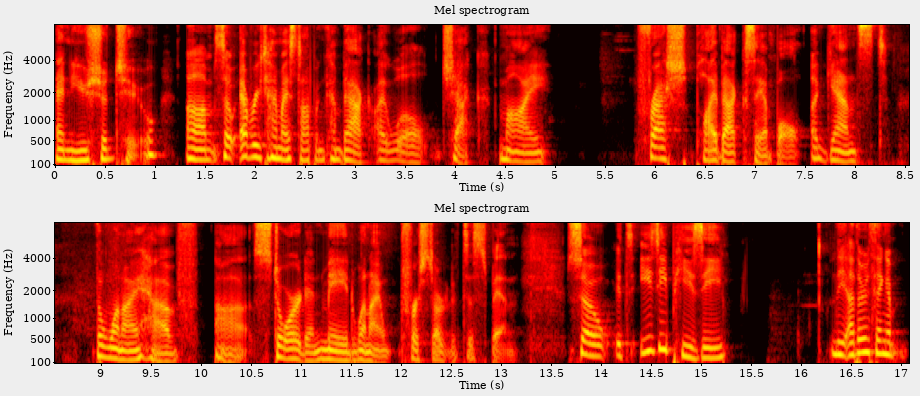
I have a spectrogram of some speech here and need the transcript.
and you should too. Um, so every time I stop and come back, I will check my fresh plyback sample against the one I have uh, stored and made when I first started to spin. So it's easy peasy. The other thing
